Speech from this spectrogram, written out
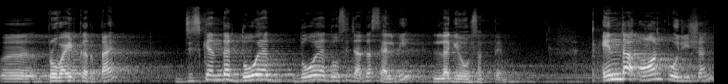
प्रोवाइड करता है, जिसके अंदर दो या दो या दो से ज़्यादा सेल भी लगे हो सकते हैं। इन द ऑन पोजिशन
